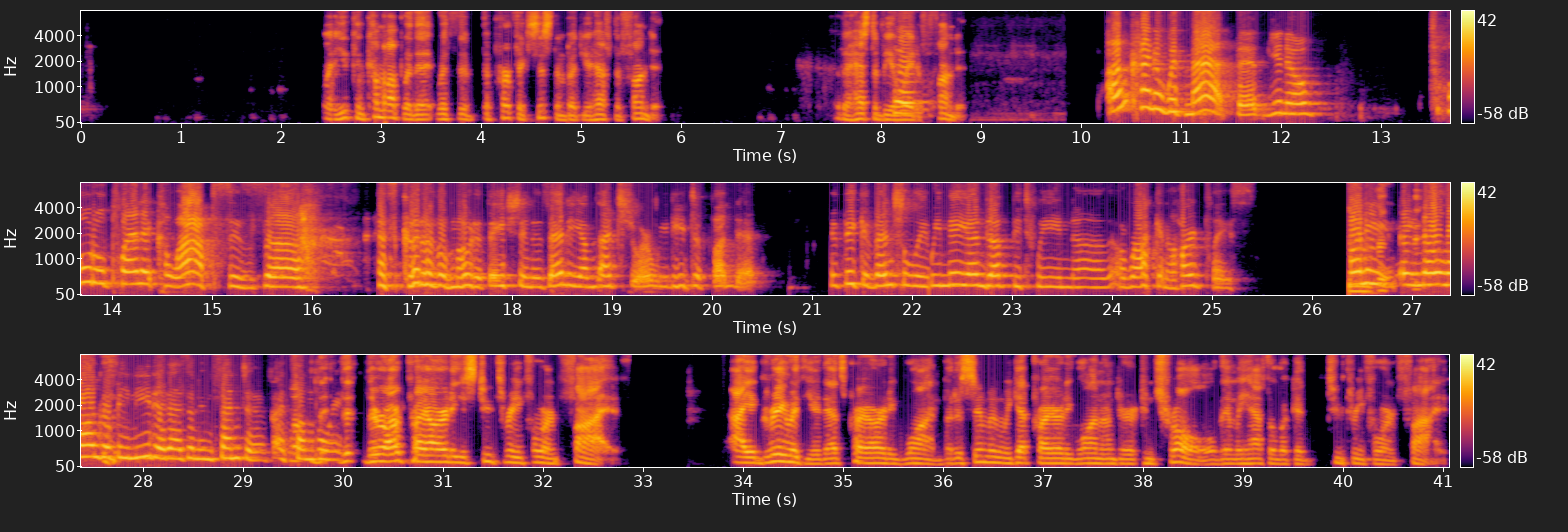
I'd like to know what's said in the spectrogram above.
Well, you can come up with it with the, the perfect system, but you have to fund it. There has to be a way to fund it. I'm kind of with Matt that, you know, total planet collapse is uh, as good of a motivation as any. I'm not sure we need to fund it. I think eventually we may end up between uh, a rock and a hard place. Money but, may no longer be needed as an incentive at well, some point. The, the, there are priorities two, three, four, and five. I agree with you. That's priority one. But assuming we get priority one under control, then we have to look at two, three, four, and five.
